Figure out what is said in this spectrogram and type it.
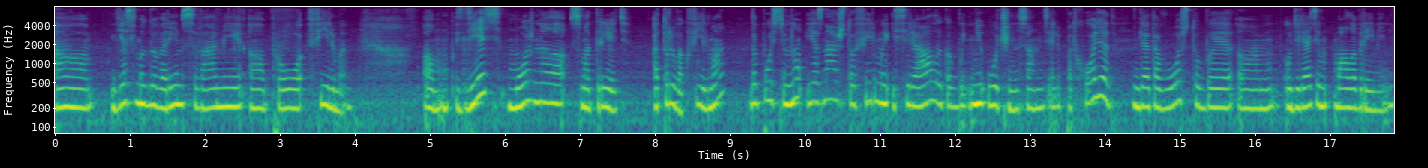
А, если мы говорим с вами а, про фильмы, здесь можно смотреть отрывок фильма допустим, ну, я знаю, что фильмы и сериалы как бы не очень на самом деле подходят для того, чтобы эм, уделять им мало времени.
